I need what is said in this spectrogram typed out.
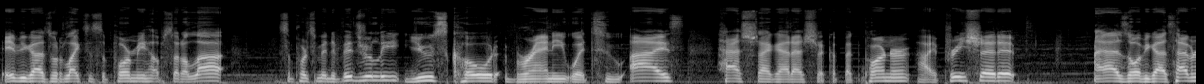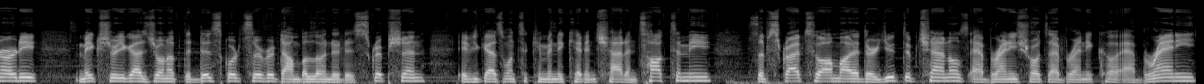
If you guys would like to support me, helps out a lot. Supports me individually. Use code Brani with two eyes. Hashtag at Partner. I appreciate it. As all of you guys haven't already, make sure you guys join up the Discord server down below in the description. If you guys want to communicate and chat and talk to me, Subscribe to all my other YouTube channels at Brani Shorts, at BraniCuh, at Brani,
